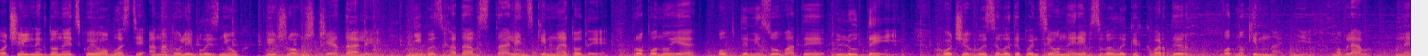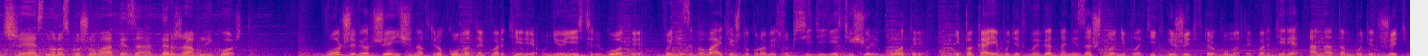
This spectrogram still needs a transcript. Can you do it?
Очільник Донецької області Анатолій Близнюк пішов ще далі, ніби згадав сталінські методи. Пропонує оптимізувати людей. Хоче виселити пенсіонерів з великих квартир в однокімнатні. Мовляв, нечесно розкошувати за державний кошт. Вот живет женщина в трехкомнатной квартире, у нее есть льготы. Вы не забывайте, что кроме субсидий есть еще льготы. И пока ей будет выгодно ни за что не платить и жить в трехкомнатной квартире, она там будет жить.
